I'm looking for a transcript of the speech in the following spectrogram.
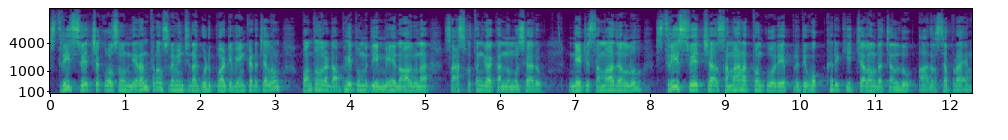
స్త్రీ స్వేచ్ఛ కోసం నిరంతరం శ్రమించిన గుడిపాటి వెంకటచలం పంతొమ్మిది వందల డెబ్బై తొమ్మిది మే నాలుగున శాశ్వతంగా కన్నుమూశారు. నేటి సమాజంలో స్త్రీ స్వేచ్ఛ సమానత్వం కోరే ప్రతి ఒక్కరికీ చలం రచనలు ఆదర్శప్రాయం.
